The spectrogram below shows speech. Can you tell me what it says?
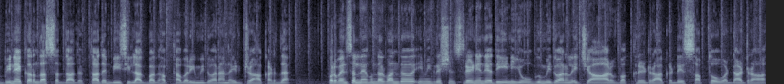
ਬਿਨੇ ਕਰਨ ਦਾ ਸੱਦਾ ਦਿੱਤਾ ਤੇ BC ਲਗਭਗ ਹਫ਼ਤਾਵਾਰੀ ਉਮੀਦਵਾਰਾਂ ਲਈ ਡਰਾ ਕੱਢਦਾ ਪ੍ਰੋਵਿੰਸ਼ਲ ਨੇ ਹੁਨਰਮੰਦ ਇਮੀਗ੍ਰੇਸ਼ਨ ਸ਼੍ਰੇਣੀਆਂ ਦੇ ਅਧੀਨ ਯੋਗ ਉਮੀਦਵਾਰਾਂ ਲਈ ਚਾਰ ਵੱਖਰੇ ਡਰਾ ਕੱਢੇ। ਸਭ ਤੋਂ ਵੱਡਾ ਡਰਾ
